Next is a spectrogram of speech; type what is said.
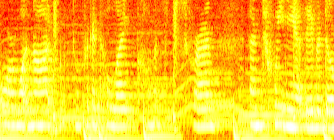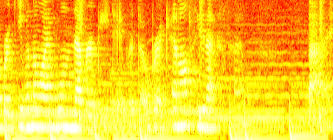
or whatnot, don't forget to like, comment, subscribe, and tweet me at David Dobrik, even though I will never be David Dobrik. And I'll see you next time. Bye.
